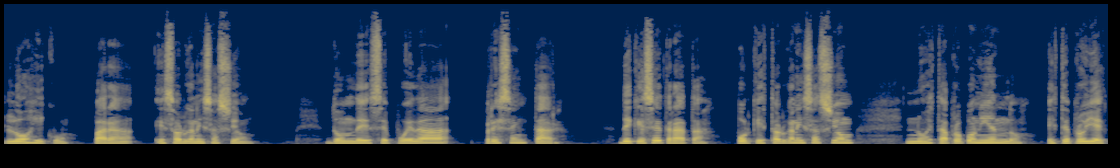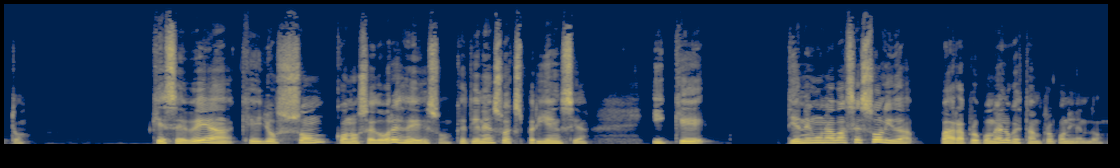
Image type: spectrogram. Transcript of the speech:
lógico para esa organización, donde se pueda presentar de qué se trata, porque esta organización nos está proponiendo este proyecto, que se vea que ellos son conocedores de eso, que tienen su experiencia y que tienen una base sólida para proponer lo que están proponiendo.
